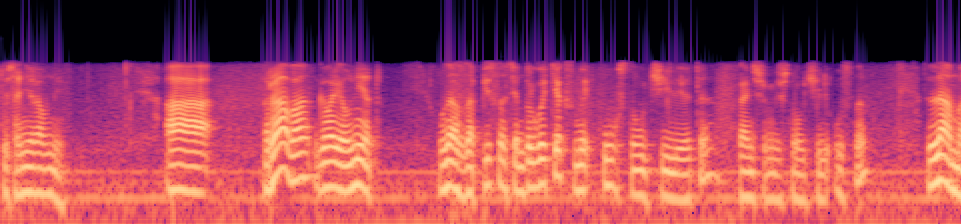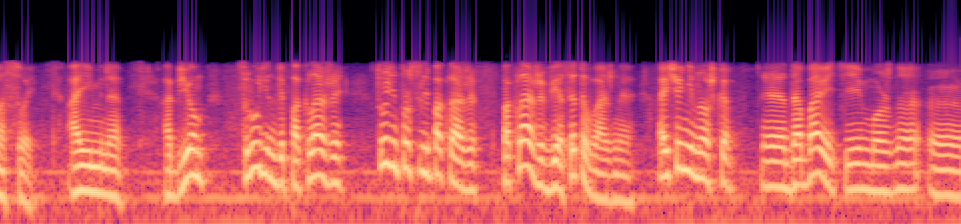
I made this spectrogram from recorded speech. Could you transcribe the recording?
то есть они равны. А Рава говорил, нет, у нас записан совсем другой текст, мы устно учили это, раньше мы Мишну учили устно, ламасой, а именно объем труден для поклажи, труден просто для поклажи. Поклажи, вес, это важное. А еще немножко э, добавить, и можно, э,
